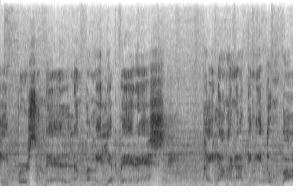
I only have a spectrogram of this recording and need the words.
Key personnel ng pamilya Perez kailangan nating itumba?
